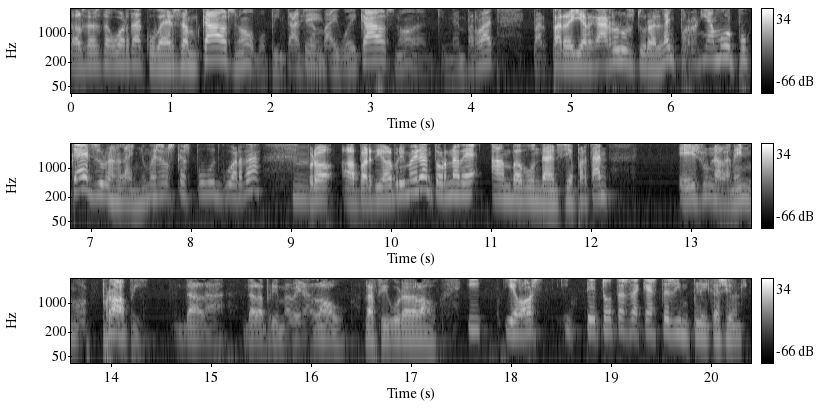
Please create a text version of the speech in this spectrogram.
te'ls has de guardar coberts amb calç, no? o pintats Sí. amb aigua i calç, no? aquí n'hem parlat, per, per allargar-los durant l'any, però n'hi ha molt poquets durant l'any, només els que has pogut guardar. Mm. Però a partir de la primera en torna a haver amb abundància. Per tant, és un element molt propi de la, de la primavera, l'ou, la figura de l'ou. I llavors i té totes aquestes implicacions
